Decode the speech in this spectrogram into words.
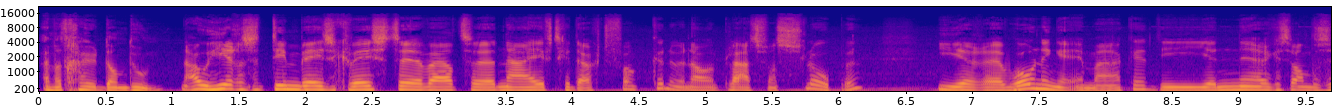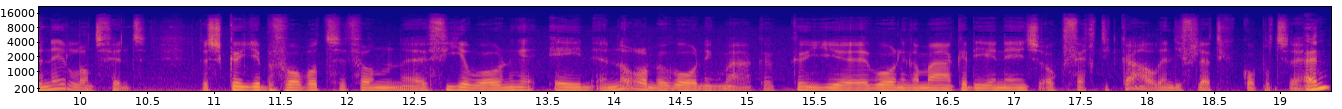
En wat ga je dan doen? Nou, hier is het team bezig geweest uh, waar het na heeft gedacht van kunnen we nou in plaats van slopen hier woningen in maken die je nergens anders in Nederland vindt. Dus kun je bijvoorbeeld van vier woningen één enorme woning maken. Kun je woningen maken die ineens ook verticaal in die flat gekoppeld zijn. En?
